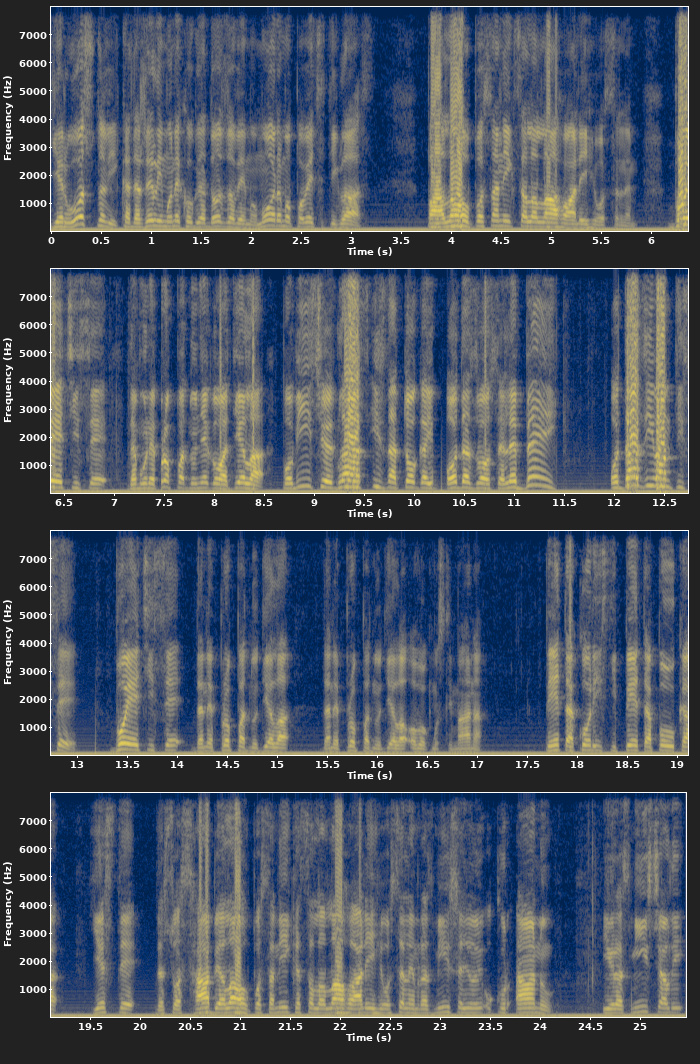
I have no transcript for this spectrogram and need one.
jer u osnovi, kada želimo nekog da dozovemo, moramo povećati glas. Pa Allahu poslanik sallallahu alaihi wasallam, bojeći se da mu ne propadnu njegova djela, povisio je glas iznad toga i odazvao se, lebejk, odazivam ti se, bojeći se da ne propadnu djela, da ne propadnu djela ovog muslimana. Peta koristi, peta pouka, jeste da su ashabi Allahu poslanika sallallahu alaihi wasallam razmišljali o Kur'anu i razmišljali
